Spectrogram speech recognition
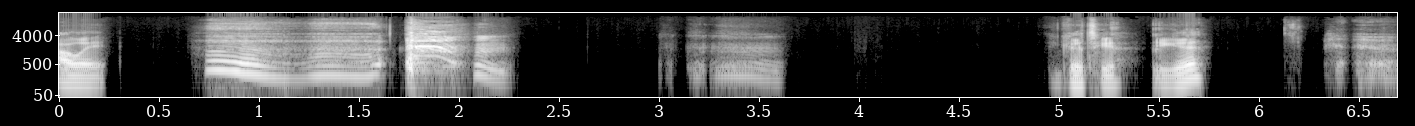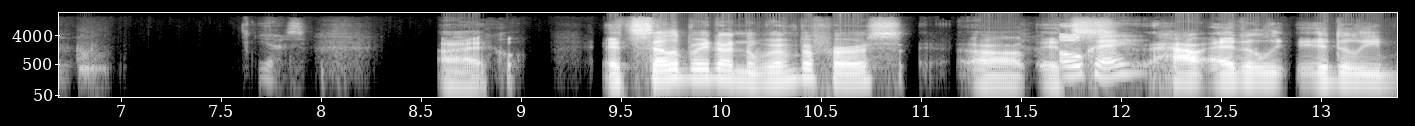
I'll wait. You good? To, you good? yes. All right, cool. It's celebrated on November first. Uh, it's Okay. how Italy, Italy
